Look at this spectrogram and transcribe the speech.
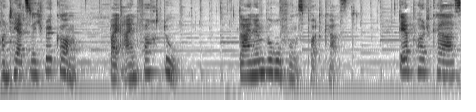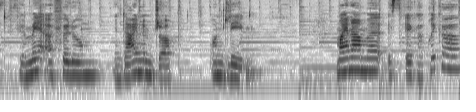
und herzlich willkommen bei Einfach Du, deinem Berufungspodcast. Der Podcast für mehr Erfüllung in deinem Job und Leben. Mein Name ist Ilka Bricker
